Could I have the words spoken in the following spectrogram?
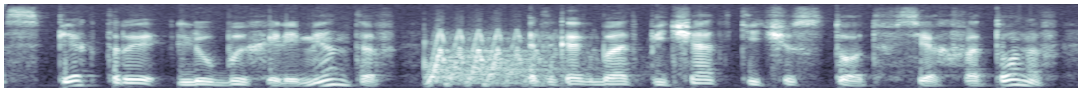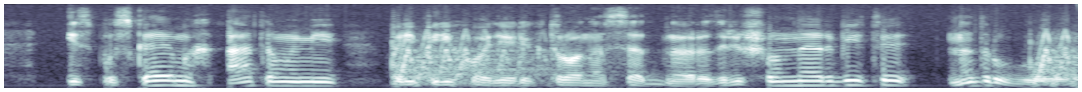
Спектры любых элементов — это как бы отпечатки частот всех фотонов, испускаемых атомами при переходе электрона с одной разрешенной орбиты на другую.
